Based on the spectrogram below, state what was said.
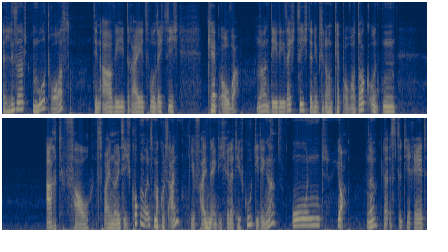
Lizard Motors, den AW362 Cap-Over. Ne, ein DD60, dann gibt es hier noch ein Cap-Over-Dock und ein 8V92. Gucken wir uns mal kurz an. Hier fallen mir eigentlich relativ gut die Dinger. Und ja, ne, da ist das Gerät,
